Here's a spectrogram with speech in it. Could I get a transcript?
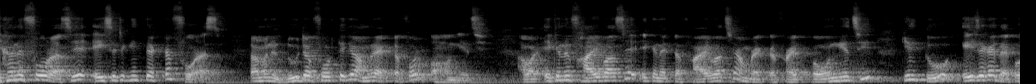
এখানে ফোর আছে, এই সেটে কিন্তু একটা ফোর আছে। তার মানে দুইটা ফোর থেকে আমরা একটা ফোর কমন নিয়েছি। আবার এখানে ফাইভ আছে, এখানে একটা ফাইভ আছে, আমরা একটা ফাইভ কমন নিয়েছি। কিন্তু এই জায়গায় দেখো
